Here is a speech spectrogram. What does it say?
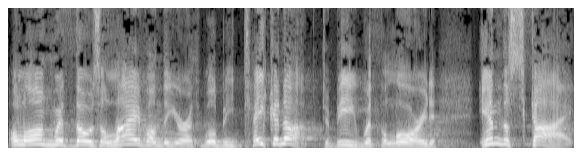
along with those alive on the earth, will be taken up to be with the Lord in the sky.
